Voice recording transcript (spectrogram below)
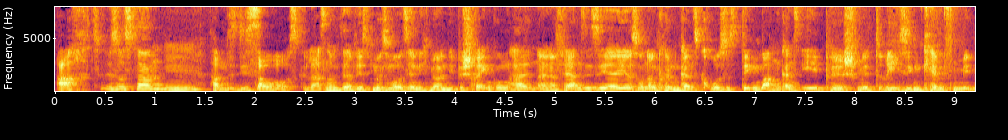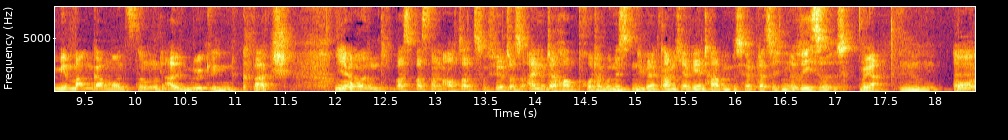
8 ist es dann, haben sie die Sau rausgelassen und gesagt, jetzt müssen wir uns ja nicht mehr an die Beschränkungen halten einer Fernsehserie, sondern können ein ganz großes Ding machen, ganz episch mit riesigen Kämpfen, mit mir Manga-Monstern und allem möglichen Quatsch. Ja, und was, was dann auch dazu führt, dass einer der Hauptprotagonisten, die wir gar nicht erwähnt haben, bisher plötzlich ein Riese ist. ja. Äh, Und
